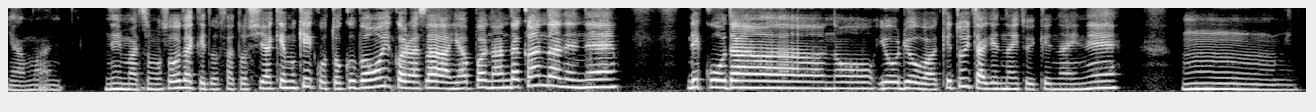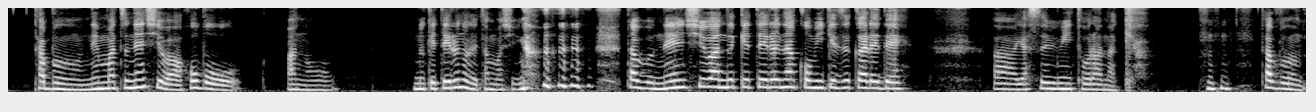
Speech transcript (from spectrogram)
いや、まあ、年末もそうだけどさ、年明けも結構特番多いからさ、やっぱなんだかんだでね、レコーダーの容量は開けといてあげないといけないね。うーん、多分年末年始はほぼ、あの、抜けてるので魂が 多分年始は抜けてるな、コミケ疲れで。ああ、休み取らなきゃ。多分、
